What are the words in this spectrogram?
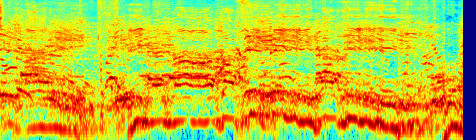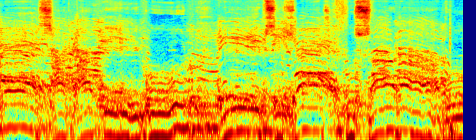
μαξιλάρι είναι ένα βαθύ πηγαδί που μέσα κατοικούν οι ψυχές που σ' αγαπούν.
